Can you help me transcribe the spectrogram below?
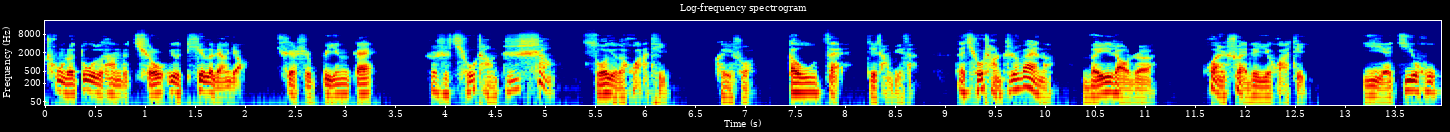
冲着肚子上的球又踢了两脚，确实不应该。这是球场之上。所有的话题可以说都在这场比赛，在球场之外呢，围绕着换帅这一话题，也几乎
